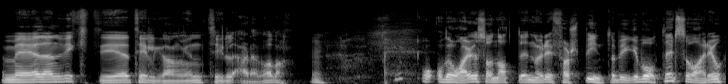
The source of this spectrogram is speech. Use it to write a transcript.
med den viktige tilgangen til elva, da. Mm. Og det var jo sånn at når de først begynte å bygge båter, så var det jo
